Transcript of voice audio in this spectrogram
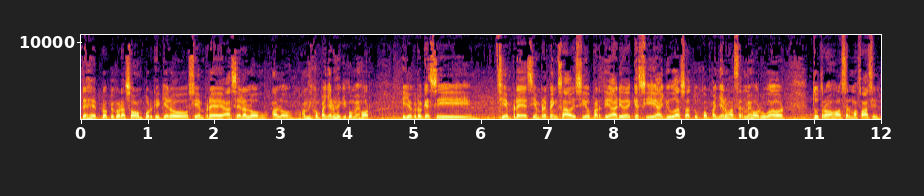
desde el propio corazón porque quiero siempre hacer a, los, a, los, a mis compañeros de equipo mejor. Y yo creo que si siempre, siempre he pensado y sido partidario de que si ayudas a tus compañeros a ser mejor jugador, tu trabajo va a ser más fácil.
